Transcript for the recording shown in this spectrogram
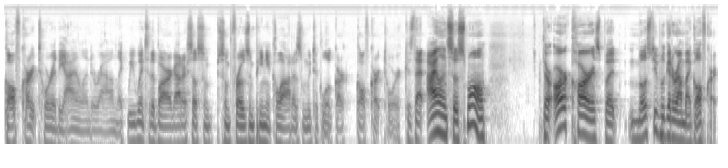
golf cart tour of the island around. Like we went to the bar, got ourselves some some frozen pina coladas, and we took a little gar- golf cart tour because that island's so small. There are cars, but most people get around by golf cart.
